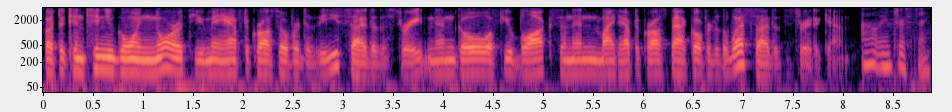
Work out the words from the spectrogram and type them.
but to continue going north, you may have to cross over to the east side of the street and then go a few blocks and then might have to cross back over to the west side of the street again. Oh, interesting.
